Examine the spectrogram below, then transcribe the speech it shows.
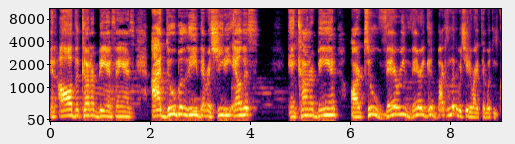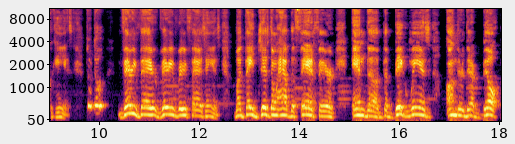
and all the Conor Benn fans. I do believe that Rashidi Ellis and Conor Benn are two very, very good boxers. Look at Rashidi right there with them quick hands. Very, very, very, very fast hands. But they just don't have the fanfare and the, the big wins under their belt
